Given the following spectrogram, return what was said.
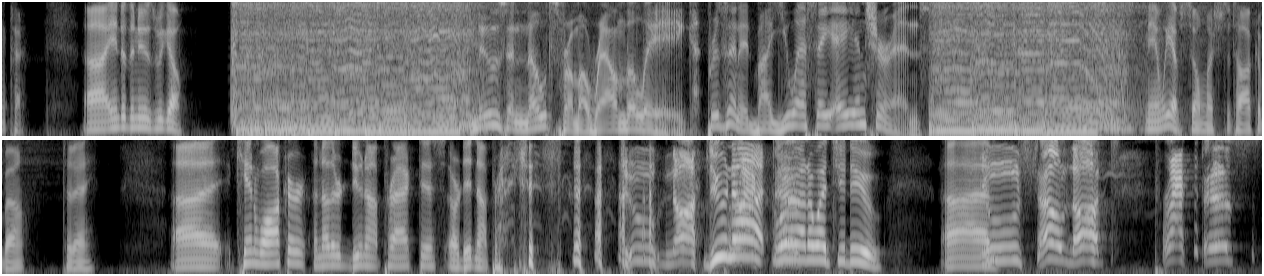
Okay. Uh, into the news we go. News and notes from around the league. Presented by USAA Insurance. Man, we have so much to talk about today. Uh, Ken Walker, another do not practice or did not practice. Do not, do not, no matter what you do. Um, you shall not practice.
